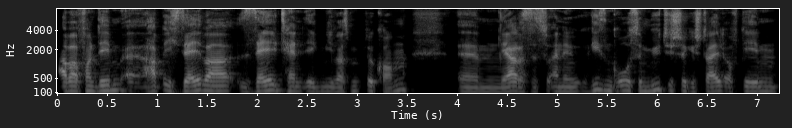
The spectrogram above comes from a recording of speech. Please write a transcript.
aber von dem äh, habe ich selber selten irgendwie was mitbekommen. Ähm, ja, das ist so eine riesengroße mythische Gestalt, auf dem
